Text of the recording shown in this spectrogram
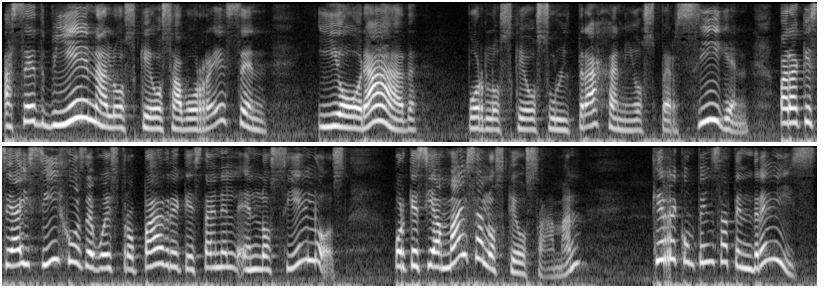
haced bien a los que os aborrecen y orad por los que os ultrajan y os persiguen, para que seáis hijos de vuestro Padre que está en, el, en los cielos. Porque si amáis a los que os aman, ¿qué recompensa tendréis?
